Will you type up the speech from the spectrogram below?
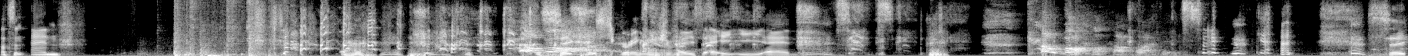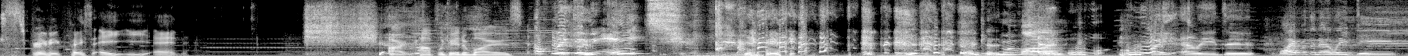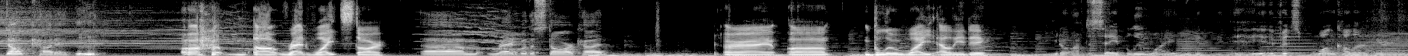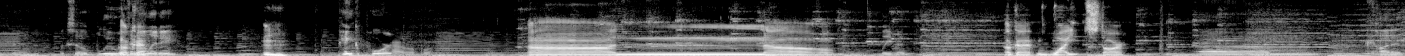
That's an N. Six screaming face A E N. Come on! Say. Six screaming face A E N. All right, complicated wires. A freaking H! okay, move on. White LED. White with an LED? Don't cut it. Uh, uh, red, white star. Um, red with a star cut. All right. Um, blue, white LED. You don't have to say blue white. You could, if it's one color appearing, then like so blue with Okay. an LED, Mhm. pink port. Uh, Okay, white star. Um, cut it.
